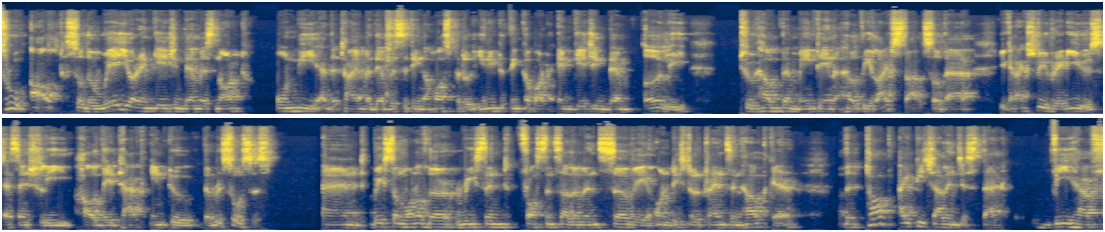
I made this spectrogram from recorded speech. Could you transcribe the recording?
throughout. So the way you're engaging them is not only at the time when they're visiting a hospital. You need to think about engaging them early to help them maintain a healthy lifestyle so that you can actually reduce essentially how they tap into the resources. And based on one of the recent Frost and Sullivan survey on digital trends in healthcare, the top IT challenges that we have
